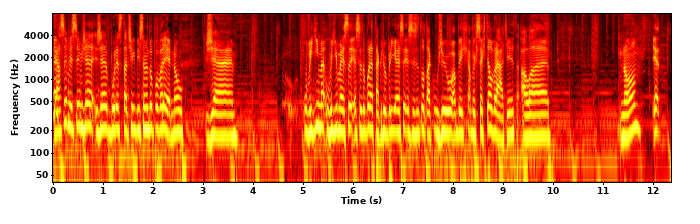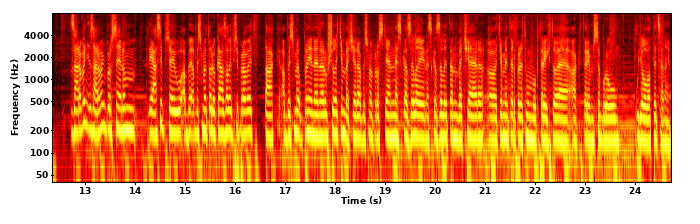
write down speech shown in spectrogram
já si myslím, že, že bude stačit, když se mi to povede jednou, že uvidíme, uvidíme, jestli, jestli to bude tak dobrý a jestli, jestli si to tak užiju, abych, abych se chtěl vrátit, ale no, je, zároveň, zároveň prostě jenom já si přeju, aby, aby jsme to dokázali připravit tak, aby jsme úplně nenarušili tím večer, aby jsme prostě neskazili, neskazili ten večer eh, těm interpretům, o kterých to je a kterým se budou udělovat ty ceny.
